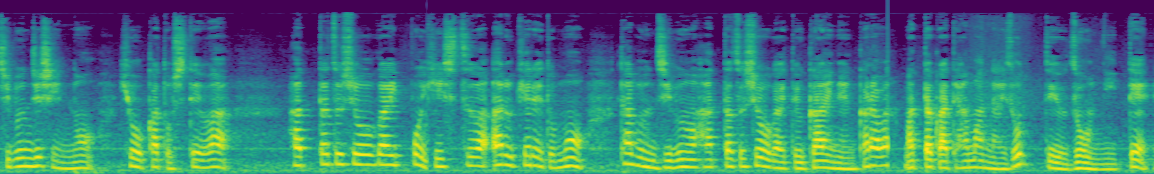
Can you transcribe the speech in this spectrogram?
自分自身の評価としては発達障害っぽい気質はあるけれども多分自分は発達障害という概念からは全く当てはまんないぞっていうゾーンにいて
